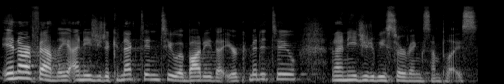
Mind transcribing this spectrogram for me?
in our family, I need you to connect into a body that you're committed to, and I need you to be serving someplace.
